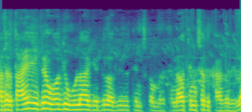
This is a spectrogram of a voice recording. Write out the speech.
ಅದರ ತಾಯಿ ಇದ್ದರೆ ಹೋಗಿ ಹುಳ ಗೆದ್ದಲು ಅದು ಇದು ತಿನ್ಸ್ಕೊಂಬರುತ್ತೆ ನಾವು ತಿನ್ಸೋದಕ್ಕಾಗೋದಿಲ್ಲ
